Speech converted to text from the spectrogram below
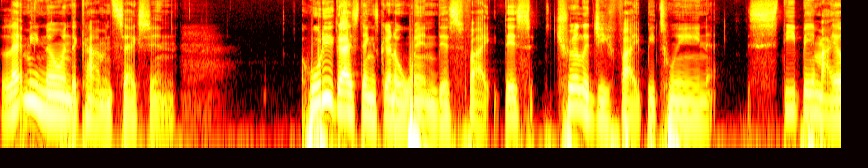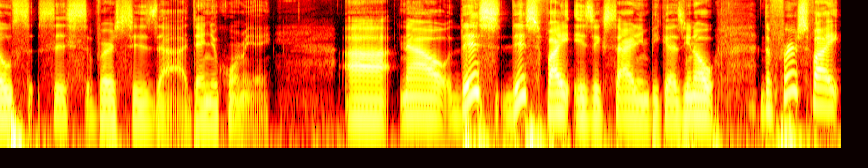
let me know in the comment section who do you guys think is gonna win this fight, this trilogy fight between Stipe Miocic versus uh, Daniel Cormier. Uh, now this this fight is exciting because you know the first fight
